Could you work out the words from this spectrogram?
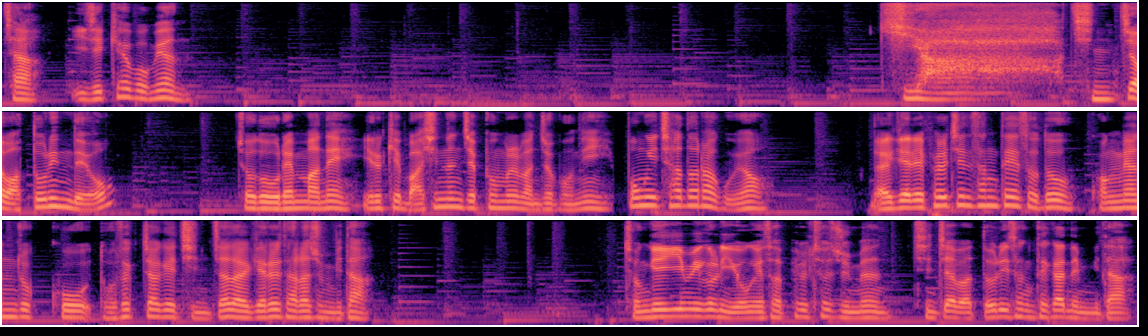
자, 이제 켜보면 기야, 진짜 맛돌인데요? 저도 오랜만에 이렇게 맛있는 제품을 만져보니 뽕이 차더라고요. 날개를 펼친 상태에서도 광량 좋고 도색작에 진짜 날개를 달아줍니다. 전개 기믹을 이용해서 펼쳐주면 진짜 맛돌이 상태가 됩니다.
